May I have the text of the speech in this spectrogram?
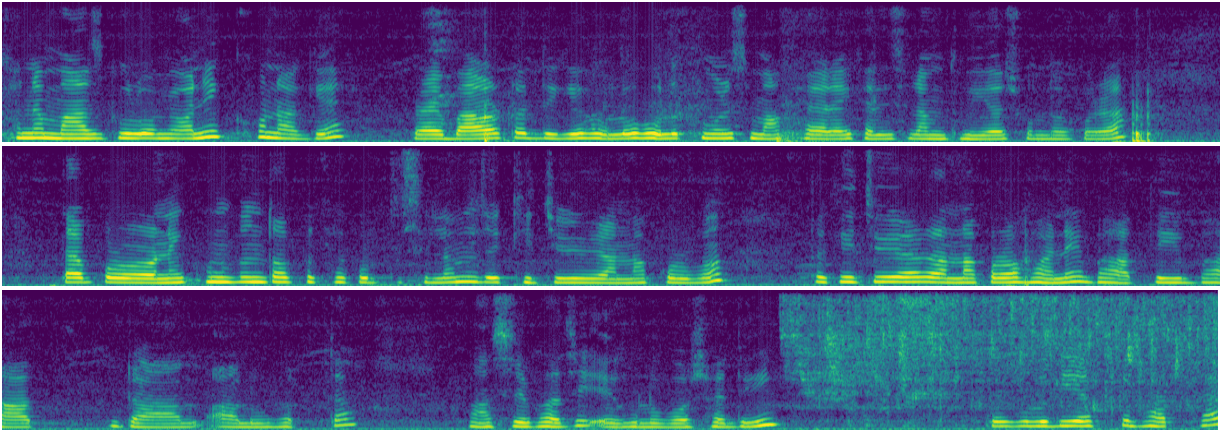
এখানে মাছগুলো আমি অনেকক্ষণ আগে, প্রায় বারোটার দিকে হলো, হলুদ মরিচ মাখায় রেখে দিয়েছিলাম ধুইয়া সুন্দর করে। তারপর অনেকক্ষণ পর্যন্ত অপেক্ষা করতেছিলাম যে খিচুড়ি রান্না করব। তো খিচুড়ি আর রান্না করা হয়নি, ভাতই ভাত, ডাল, আলু ভর্তা, মাছের ভাজি, এগুলো বসা দিই। তো এগুলো দিয়ে আজকে ভাত খা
